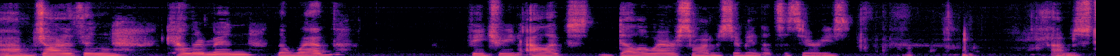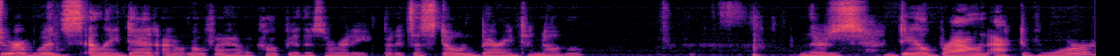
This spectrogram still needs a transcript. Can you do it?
Um, Jonathan Kellerman, The Web, featuring Alex Delaware, so I'm assuming that's a series. Um, Stuart Woods, L.A. Dead. I don't know if I have a copy of this already, but it's a Stone Barrington novel. There's Dale Brown, Act of War.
